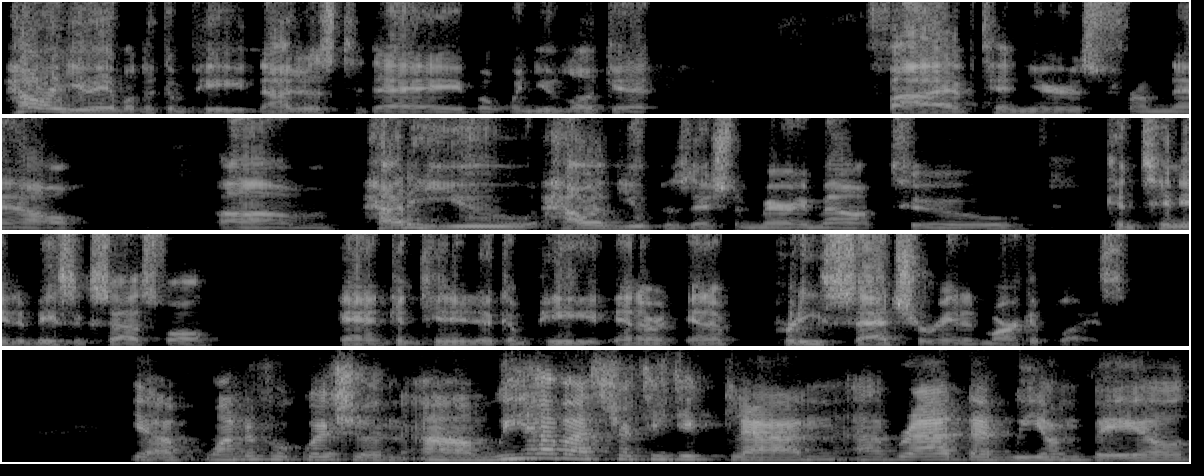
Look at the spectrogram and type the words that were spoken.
how are you able to compete not just today but when you look at five ten years from now? Um, how do you, how have you positioned Marymount to continue to be successful and continue to compete in a, in a pretty saturated marketplace? Yeah, wonderful question. Um, we have a strategic plan, uh, Brad, that we unveiled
